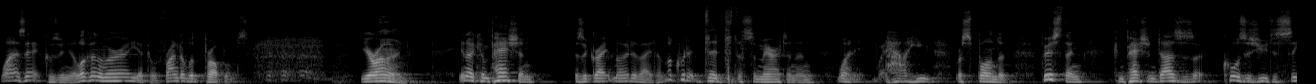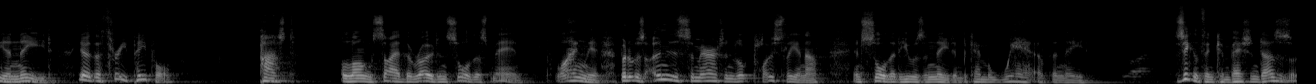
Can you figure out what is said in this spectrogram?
Why is that? Because when you look in the mirror, you're confronted with problems. Your own. You know, compassion is a great motivator. Look what it did to the Samaritan and what, how he responded. First thing compassion does is it causes you to see a need. You know, the three people passed alongside the road and saw this man lying there. But it was only the Samaritan who looked closely enough and saw that he was in need and became aware of the need. Right. The second thing compassion does is it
